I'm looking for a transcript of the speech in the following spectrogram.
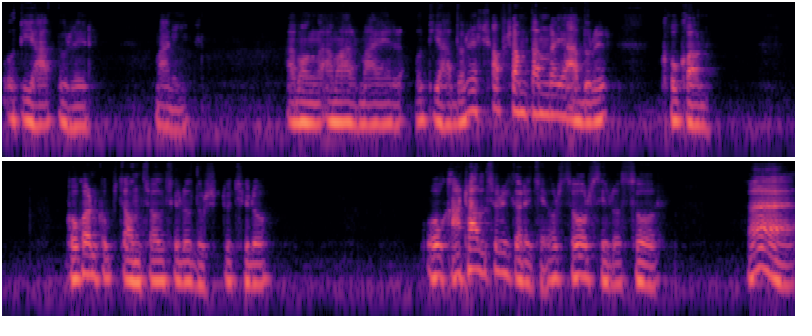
অতি আদরের মানিক। এবং আমার মায়ের অতি আদরের সব সন্তানরাই আদরের খোকন। খোকন খুব চঞ্চল ছিল, দুষ্টু ছিল। ও কাঁঠাল চুরি করেছে, ওর সোর ছিল সোর হ্যাঁ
